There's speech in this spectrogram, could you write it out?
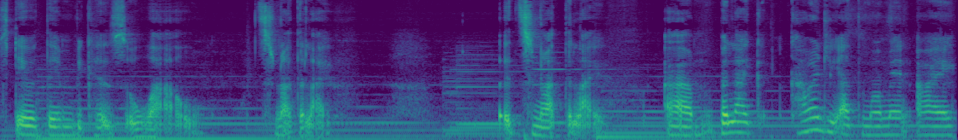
Stay with them because wow, it's not the life. It's not the life. Um, but like currently at the moment, I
